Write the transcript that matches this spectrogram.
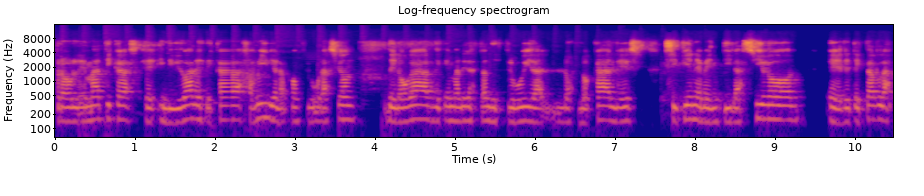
problemáticas eh, individuales de cada familia, la configuración del hogar, de qué manera están distribuidas los locales, si tiene ventilación, eh, detectar las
